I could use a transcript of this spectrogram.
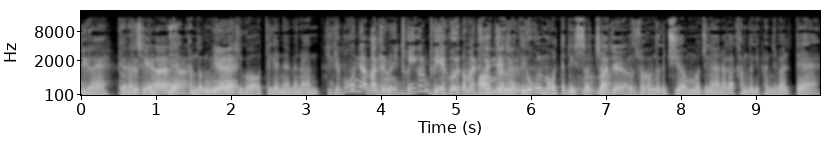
네가 해. 그래 그렇게. 지금 어, 예 어. 감독님 예. 이래가지고 어떻게 했냐면은 이게 뭐냐 만들면 너 이걸 뭐 예고로 어 만들었냐 그러면 지금? 그 욕을 먹을 때도 있었죠. 음, 맞아요. 그래서 조 감독의 주요 업무 중에 하나가 감독이 편집할 때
